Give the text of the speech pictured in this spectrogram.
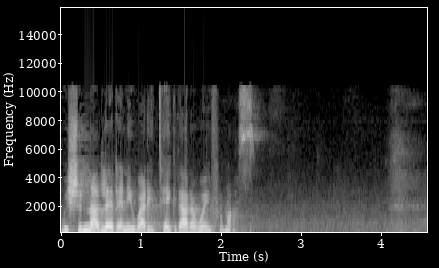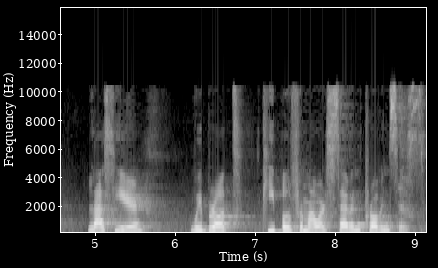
We should not let anybody take that away from us. Last year, we brought people from our seven provinces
